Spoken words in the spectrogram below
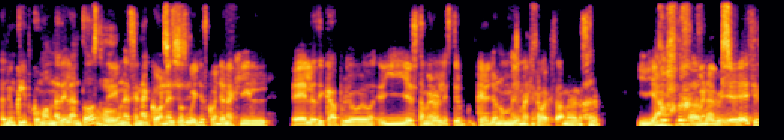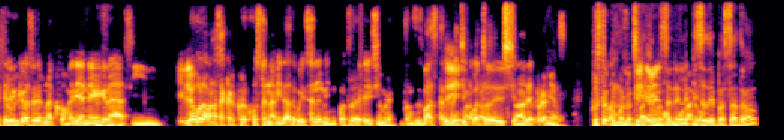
Salió un clip como un adelanto de una escena con estos güeyes, con Jonah Hill, eh, Leo DiCaprio y está Meryl Streep, que yo no me imaginaba que estaba Meryl Streep. Y ya, ah, bueno, güey, eh, sí se ve que va a ser una comedia negra así. Y luego la van a sacar creo justo en Navidad, güey. Sale el 24 de diciembre. Entonces va a estar el 24 de diciembre de premios. Justo como lo que vimos en el episodio pasado,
